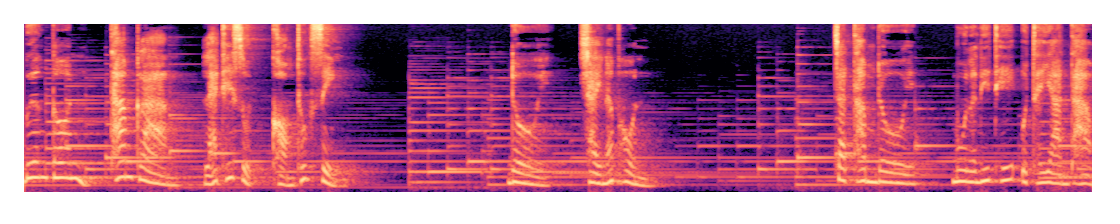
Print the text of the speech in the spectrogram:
เบื้องต้น ท่ามกลาง และที่สุดของทุกสิ่ง โดย ชัยนพล จัดทำโดย มูลนิธิอุทยานธรรม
